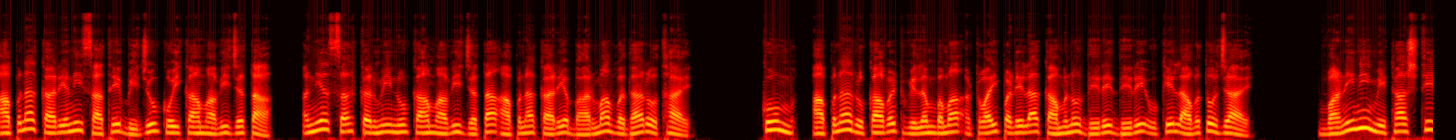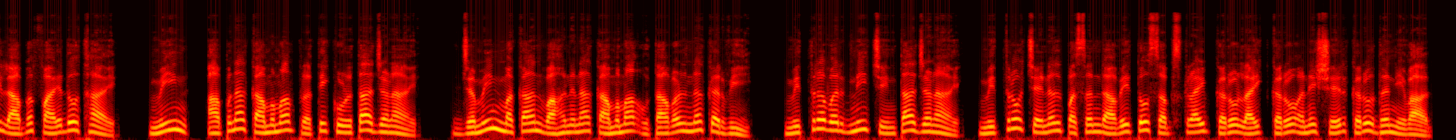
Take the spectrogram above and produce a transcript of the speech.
આપના કાર્યની સાથે બીજું કોઈ કામ આવી જતા અન્ય સહકર્મીનું કામ આવી જતા આપના કાર્યભારમાં વધારો થાય. કુંભ, આપના રૂકાવટ વિલંબમાં અટવાઈ પડેલા કામનો ધીરે ધીરે ઉકેલ આવતો જાય. વાણીની મીઠાશથી લાભ ફાયદો થાય. મીન, આપના કામમાં પ્રતિકૂળતા જણાય. જમીન મકાન વાહનના કામમાં ઉતાવળ ન કરવી. મિત્રવર્ગની ચિંતા જણાય. મિત્રો ચેનલ પસંદ આવે તો સબસ્ક્રાઇબ કરો, લાઇક કરો અને શેર કરો. ધન્યવાદ.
